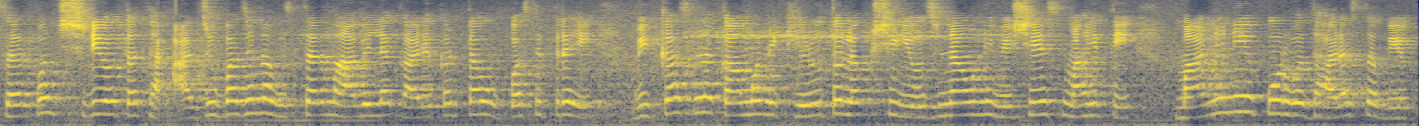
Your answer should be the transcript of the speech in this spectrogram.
સરપંચશ્રીઓ તથા આજુબાજુના વિસ્તારમાં આવેલા કાર્યકર્તાઓ ઉપસ્થિત રહી વિકાસના કામોની ખેડૂતોલક્ષી યોજનાઓની વિશેષ માહિતી માનનીય પૂર્વ ધારાસભ્ય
